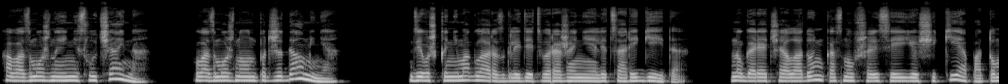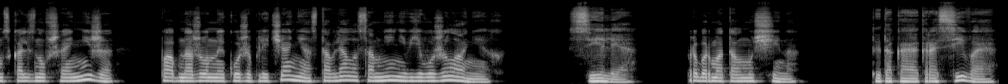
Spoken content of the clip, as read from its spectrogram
А возможно, и не случайно. Возможно, он поджидал меня. Девушка не могла разглядеть выражение лица Ригейда, но горячая ладонь, коснувшаяся ее щеки, а потом скользнувшая ниже, по обнаженной коже плеча, не оставляла сомнений в его желаниях. «Селия», — пробормотал мужчина, — «ты такая красивая.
